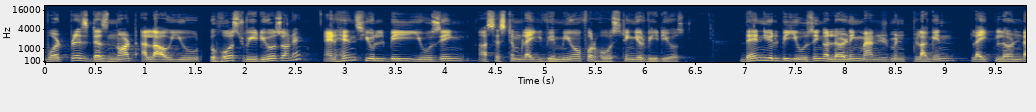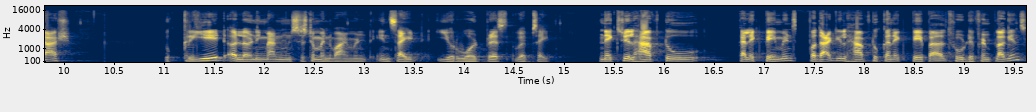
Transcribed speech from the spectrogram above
WordPress does not allow you to host videos on it, and hence you'll be using a system like Vimeo for hosting your videos. Then you'll be using a learning management plugin like LearnDash to create a learning management system environment inside your WordPress website. Next, you'll have to collect payments. For that, you'll have to connect PayPal through different plugins.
